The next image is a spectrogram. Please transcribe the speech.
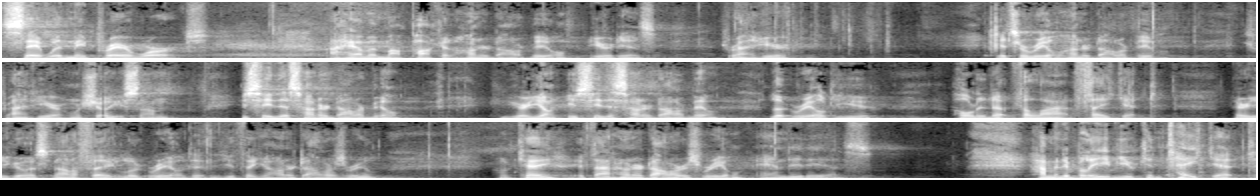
Say it with me prayer works. I have in my pocket a $100 bill. Here it is. It's right here. It's a real $100 bill. It's right here. I'm going to show you something. You see this $100 bill? You're young. You see this $100 bill? Look real to you? Hold it up to the light. Fake it. There you go. It's not a fake. Look real, didn't you? think $100 is real? Okay. If that $100 is real, and it is, how many believe you can take it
